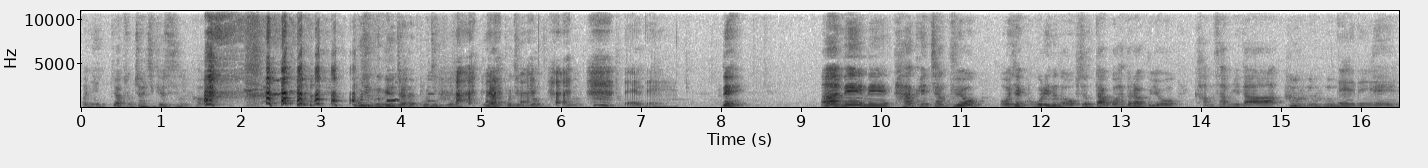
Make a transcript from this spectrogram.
아니 약속 잘 지켰으니까 보증금이었잖아요. 보증금 예약 보증금. 어. 네, 네. 네. 아, 네, 네. 다 괜찮고요. 어제 코골이는 없었다고 하더라고요. 감사합니다. 네, 네. 네.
